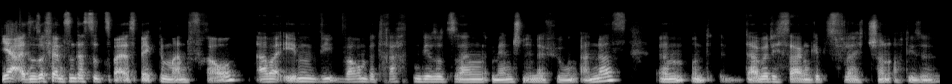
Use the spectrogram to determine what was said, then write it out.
Ja, also insofern sind das so zwei Aspekte, Mann, Frau. Aber eben, wie, warum betrachten wir sozusagen Menschen in der Führung anders? Ähm, und da würde ich sagen, gibt es vielleicht schon auch diese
